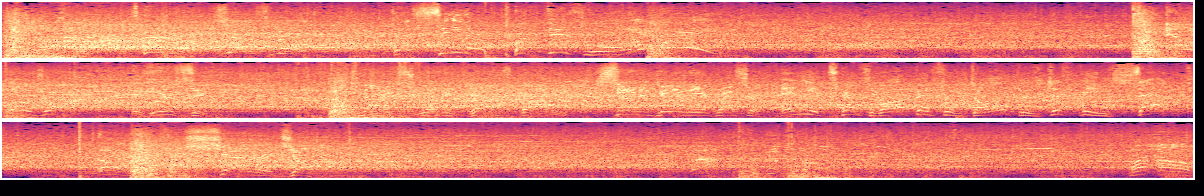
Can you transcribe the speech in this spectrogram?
The adjustment. Does Cena put this one away? Elbow drop. Piercing. Nice running crossbody. Cena being the aggressor. Any attempts of offense from Dolph is just being sapped. Oh, shatter a jaw. Uh-oh.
